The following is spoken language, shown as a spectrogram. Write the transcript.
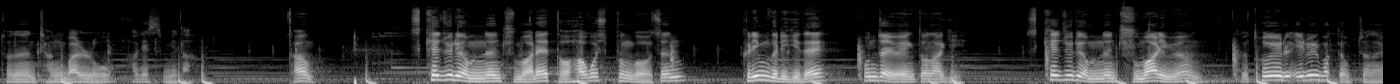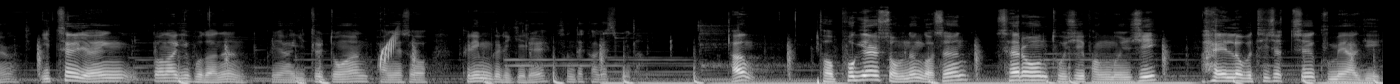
저는 장발로 하겠습니다. 다음 스케줄이 없는 주말에 더 하고 싶은 것은 그림 그리기 대 혼자 여행 떠나기. 스케줄이 없는 주말이면 그 토요일 일요일밖에 없잖아요. 이틀 여행 떠나기보다는 그냥 이틀 동안 방에서 그림 그리기를 선택하겠습니다. 다음 더 포기할 수 없는 것은 새로운 도시 방문 시 아이러브 티셔츠 구매하기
